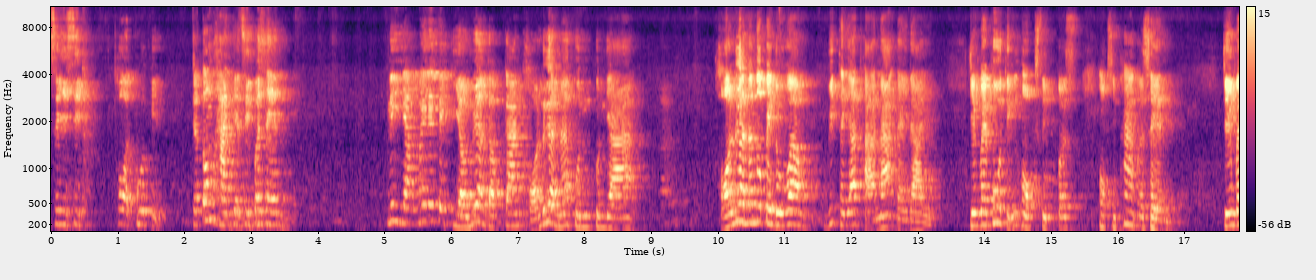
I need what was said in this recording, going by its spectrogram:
40 โทษพูดผิด จะต้องผ่าน 70เปอร์เซ็นนี่ยังไม่ได้ไปเกี่ยวเนื่องกับการขอเลื่อนนะ คุณคุณยา ขอเลื่อนนั้นต้องไปดูว่าวิทยาฐานะใด ๆ จึงไปพูดถึง 60 65เปอร์เซ็นต์ จึงไป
